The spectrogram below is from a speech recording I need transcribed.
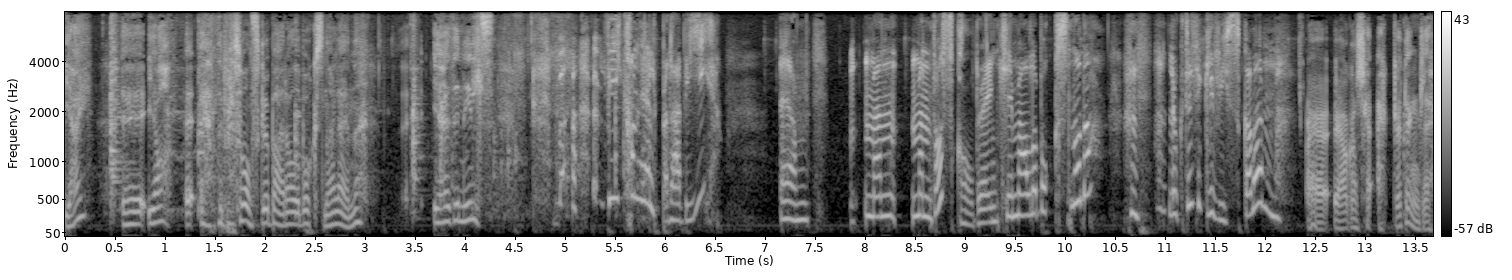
Jeg? Eh, ja, eh, det ble så vanskelig å bære alle boksene alene. Jeg heter Nils. Hva- Vi kan hjelpe deg, vi. Um, men, men hva skal du egentlig med alle boksene, da? Lukter skikkelig fisk av dem. Eh, ja, ganske ekkelt, egentlig.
